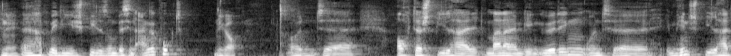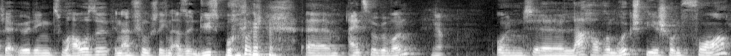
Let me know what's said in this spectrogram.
Nee. äh, habe mir die Spiele so ein bisschen angeguckt. Ich auch. Und äh, auch das Spiel halt Mannheim gegen Uerdingen. Und äh, im Hinspiel hat ja Uerdingen zu Hause, in Anführungsstrichen, also in Duisburg, ähm, 1-0 gewonnen. Ja. Und äh, lag auch im Rückspiel schon vor.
